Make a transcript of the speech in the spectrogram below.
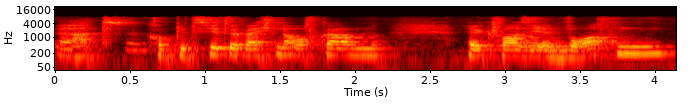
Er hat komplizierte Rechenaufgaben äh, quasi entworfen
